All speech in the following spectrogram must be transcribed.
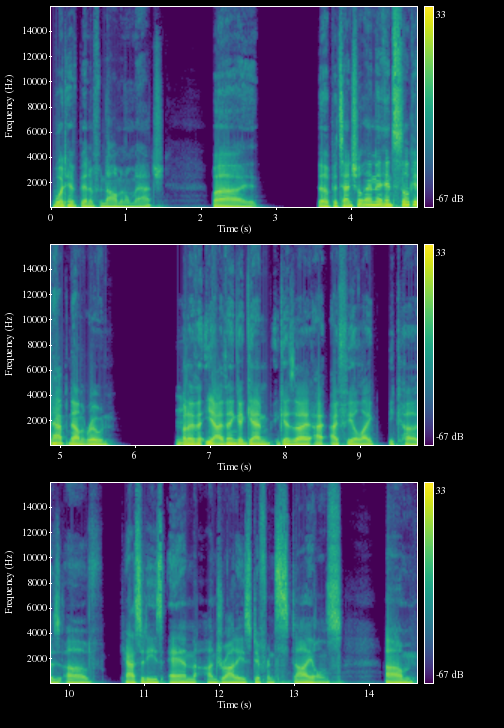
would have been a phenomenal match. But the potential, and it still could happen down the road. But I think, yeah, I think again because I, I I feel like because of Cassidy's and Andrade's different styles, um,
